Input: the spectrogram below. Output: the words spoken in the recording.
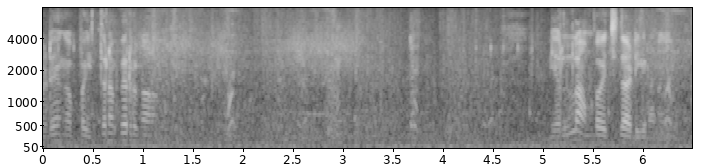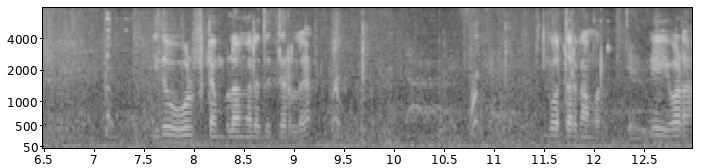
அடேங்கப்பா இத்தனை பேர் இருக்கானுங்க. எல்லாம் அம்ப வச்சு தான் அடிக்கிறானுங்க. இது ஓல்ஃப் டெம்பிளாங்கிறது தெரில ஒருத்தர் காமர் ஏய் வாடா.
